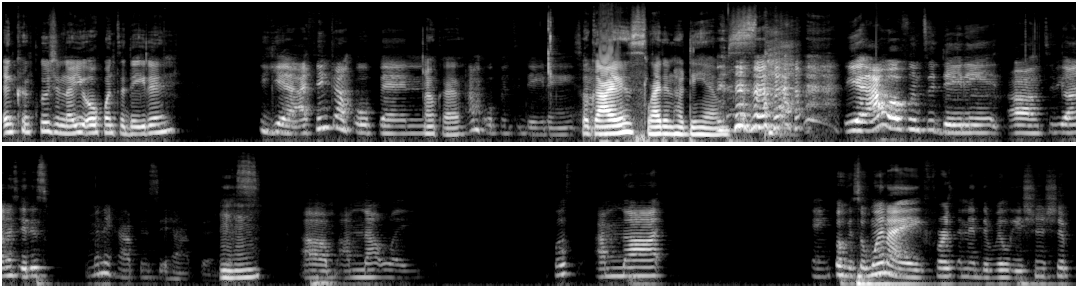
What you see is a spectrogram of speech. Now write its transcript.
in conclusion, are you open to dating? Yeah, I think I'm open. Okay. I'm open to dating. So, Um, guys, slide in her DMs. yeah, I'm open to dating. Um, to be honest, it is when it happens, it happens. Mhm. Um, I'm not like, what's I'm not. In, okay, so when I first ended the relationship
